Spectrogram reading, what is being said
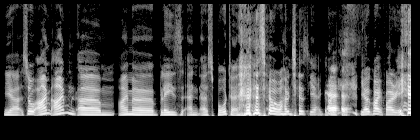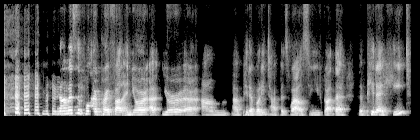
Yeah, so I'm I'm um I'm a blaze and a sporter, so I'm just yeah quite, yes. yeah quite fiery. I'm a supporter profile, and you're a, you're a, um, a pitta body type as well. So you've got the the pitta heat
